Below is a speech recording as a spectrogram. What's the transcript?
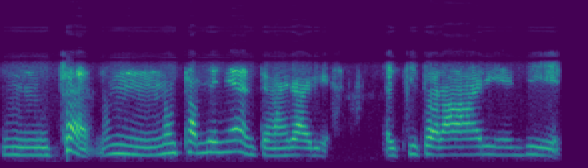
cioè non, non cambia niente magari ai titolari di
